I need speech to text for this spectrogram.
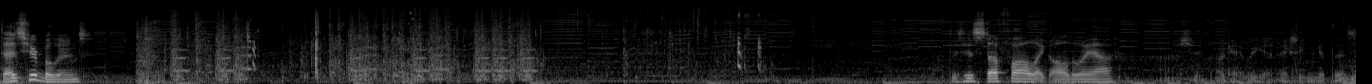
Does hear balloons? Does his stuff fall like all the way off? Oh shoot. Okay, we get actually can get this.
